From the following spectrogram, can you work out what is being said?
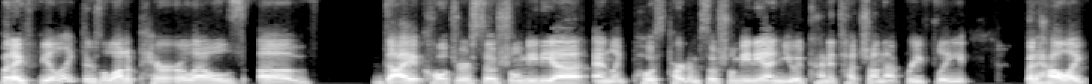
but I feel like there's a lot of parallels of diet culture social media and like postpartum social media and you had kind of touched on that briefly but how like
